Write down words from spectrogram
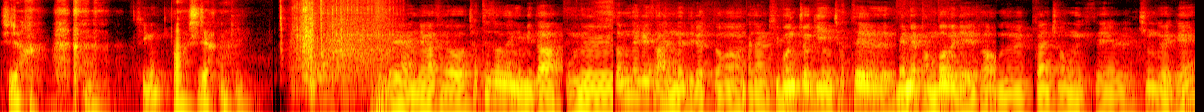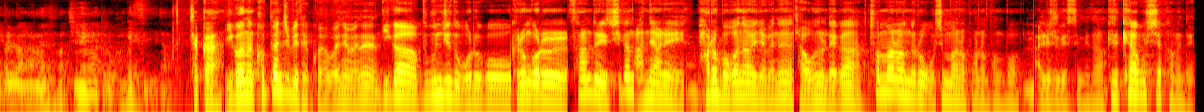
시작. 지금? 어 시작. 네 안녕하세요. 차트 선생입니다. 오늘 썸네일에서 안내드렸던 가장 기본적인 차트 매매 방법에 대해서 오늘 기관총 엑셀 친구에게 설명하면서 진행하도록 하겠습니다. 잠깐 이거는 컷 편집이 될 거야. 왜냐면은 네가 누군지도 모르고 그런 거를 사람들이 시간 안에 안에 바로 뭐가 나오냐면은 자 오늘 내가 천만 원으로 50만 원 버는 방법 음. 알려주겠습니다. 그렇게 하고 시작하면 돼.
